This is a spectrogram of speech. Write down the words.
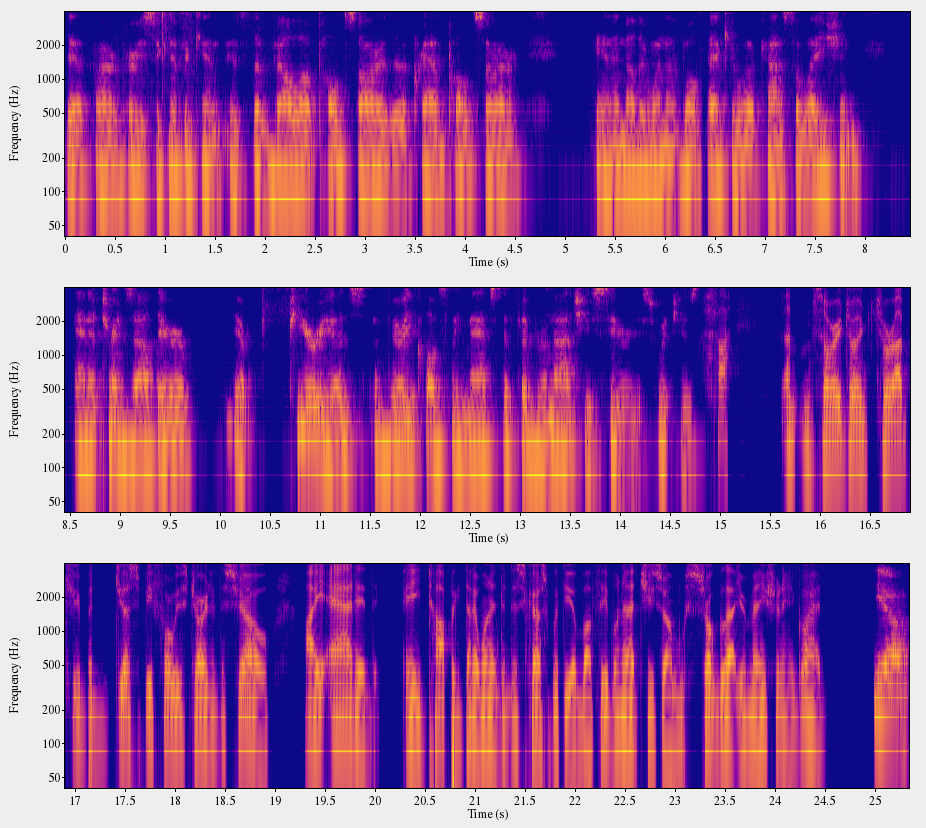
that are very significant is the Vela pulsar, the Crab pulsar, and another one, the Vulpecula constellation. And it turns out they're they're periods very closely match the Fibonacci series, which is. Ha. I'm sorry to interrupt you, but just before we started the show, I added a topic that I wanted to discuss with you about Fibonacci. So I'm so glad you're mentioning it. Go ahead. Yeah,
